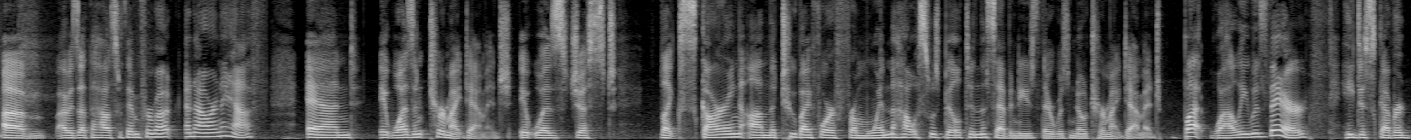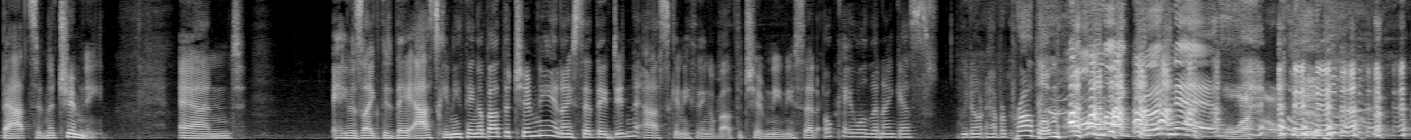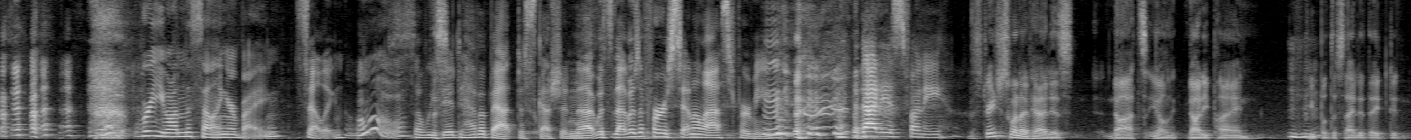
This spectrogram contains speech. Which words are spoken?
um, I was at the house with him for about an hour and a half, and it wasn't termite damage. It was just like scarring on the two by four from when the house was built in the 70s. There was no termite damage. But while he was there, he discovered bats in the chimney. And he was like, Did they ask anything about the chimney? And I said, They didn't ask anything about the chimney. And he said, Okay, well, then I guess we don't have a problem. Oh my goodness. Wow. Were you on the selling or buying? Selling. Oh. So we did have a bat discussion. That was that was a first and a last for me. that is funny. The strangest one I've had is knots, you know, knotty pine. Mm-hmm. People decided they didn't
